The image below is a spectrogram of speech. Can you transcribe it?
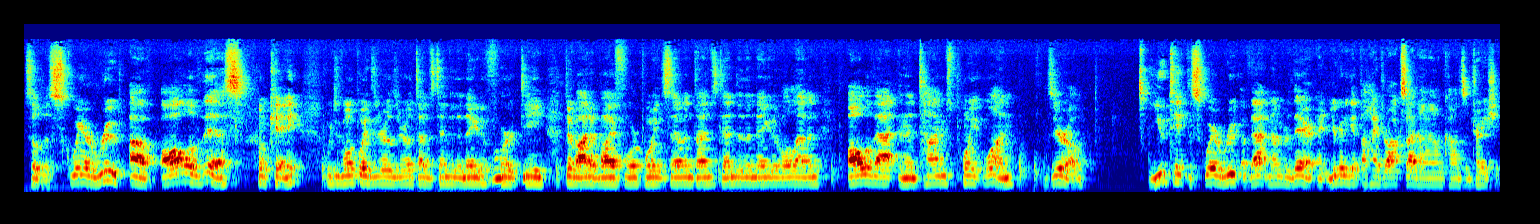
So the square root of all of this, okay, which is 1.00 times 10 to the negative 14 divided by 4.7 times 10 to the negative 11, all of that, and then times 0.1, 0, you take the square root of that number there, and you're going to get the hydroxide ion concentration.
